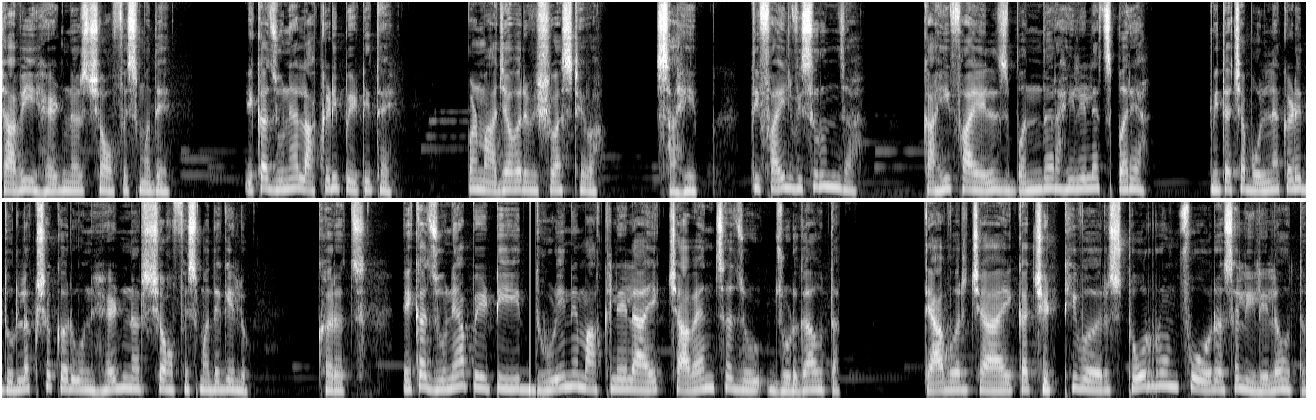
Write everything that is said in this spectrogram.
चावी हेड नर्सच्या ऑफिसमध्ये. एका जुन्या लाकडी पेटीत आहे. पण माझ्यावर विश्वास ठेवा. साहेब ती फाईल विसरून जा. काही फाईल्स बंद राहिलेल्याच बऱ्या. मी त्याच्या बोलण्याकडे दुर्लक्ष करून हेड नर्सच्या ऑफिसमध्ये गेलो. खरंच एका जुन्या पेटीत धुळीने माखलेला एक चाव्यांचा जु जुडगा होता. त्यावरच्या एका चिठ्ठीवर स्टोर रूम फोर असं लिहिलेलं होतं.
